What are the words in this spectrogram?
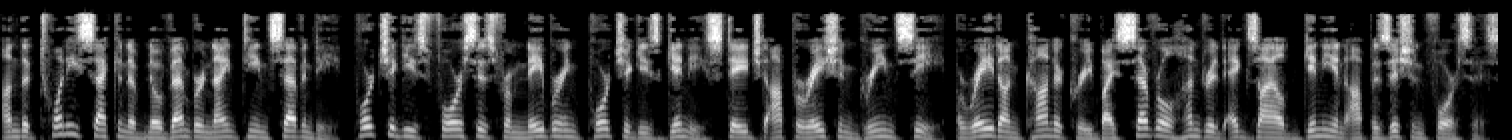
On the 22nd of November 1970, Portuguese forces from neighbouring Portuguese Guinea staged Operation Green Sea, a raid on Conakry by several hundred exiled Guinean opposition forces.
